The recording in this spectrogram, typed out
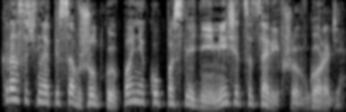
красочно описав жуткую панику последние месяцы, царившую в городе.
